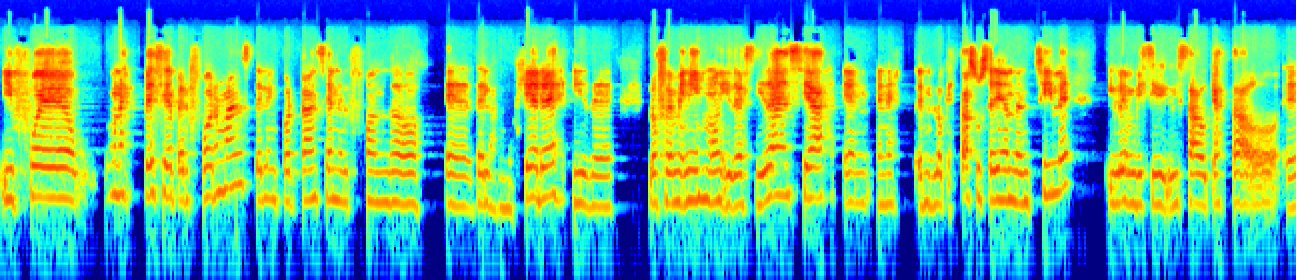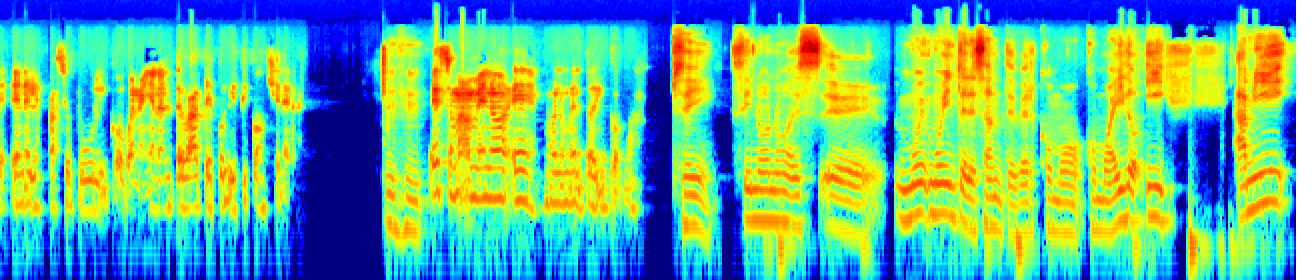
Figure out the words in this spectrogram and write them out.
y fue una especie de performance de la importancia en el fondo de las mujeres y de los feminismos y disidencias en, en, lo que está sucediendo en Chile y lo invisibilizado que ha estado eh, en el espacio público, bueno, y en el debate político en general. Eso más o menos es Monumento Incómodo. Sí, sí, no, no, es eh, muy, muy interesante ver cómo, cómo ha ido. Y a mí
